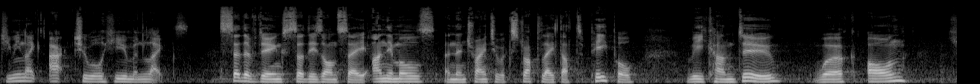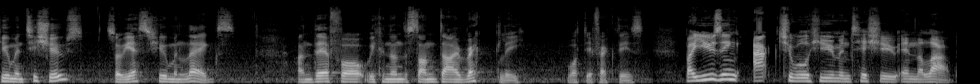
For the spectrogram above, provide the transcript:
Do you mean like actual human legs? Instead of doing studies on, say, animals and then trying to extrapolate that to people, we can do work on human tissues. So, yes, human legs. And therefore, we can understand directly what the effect is. By using actual human tissue in the lab,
